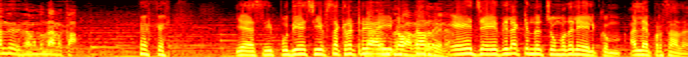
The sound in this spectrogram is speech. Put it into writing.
അതെ നമുക്ക് നടക്കാം. യെസ് ഈ പുതിയ ചീഫ് സെക്രട്ടറി ആയി ഡോക്ടർ എ ജയതിലക് ഇന്ന് ചുമതലയേൽക്കും അല്ലേ പ്രസാദ്?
